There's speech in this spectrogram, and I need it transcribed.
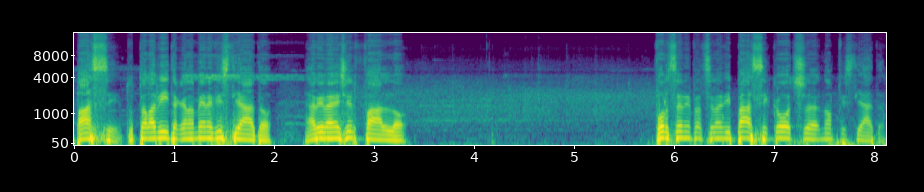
Passi tutta la vita che non viene fischiato arriva invece il fallo. Forse un'infrazione di passi coach non fischiata.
